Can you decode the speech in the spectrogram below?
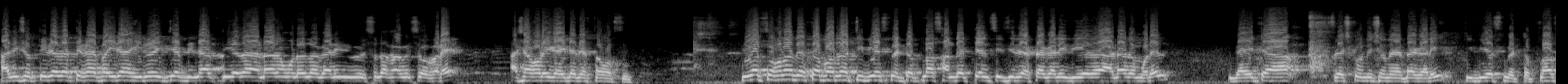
খালি সত্তর হাজার টাকায় পাইরা হিরো এইচএফ ডিলাক্স দুই হাজার আঠারো মডেলের গাড়ি দুশো কাগজ সহকারে আশা করি গাড়িটা দেখতে পাচ্ছি এবার তখন দেখতে পাররা TVS Metro plus hundred ten সিসির একটা গাড়ি, দুই হাজার আঠারো মডেল গাড়িটা ফ্রেশ কন্ডিশনের একটা গাড়ি টিভিএস মেট্রো প্লাস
